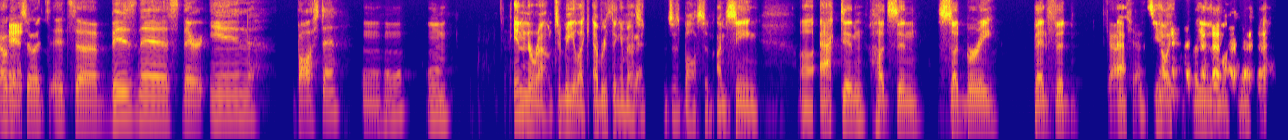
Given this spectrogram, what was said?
Okay, and- so it's it's a business. They're in Boston. Mhm. Mm. In and around. To me, like everything in Okay. Massachusetts is Boston. I'm seeing uh, Acton, Hudson, Sudbury, Bedford. Gotcha. Acton. See how I separated the Boston accent?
